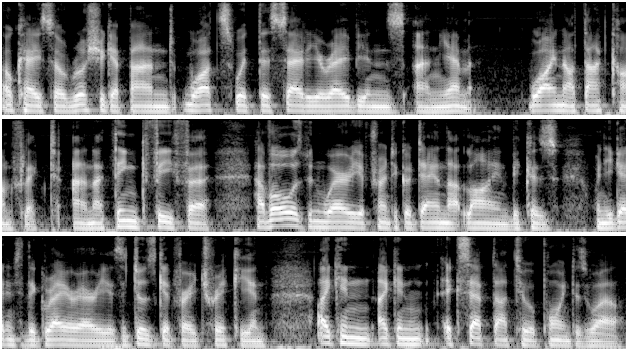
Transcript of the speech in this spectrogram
okay, so Russia get banned. What's with the Saudi Arabians and Yemen? why not that conflict? And I think FIFA have always been wary of trying to go down that line because when you get into the grayer areas, it does get very tricky. And I can I can accept that to a point as well.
